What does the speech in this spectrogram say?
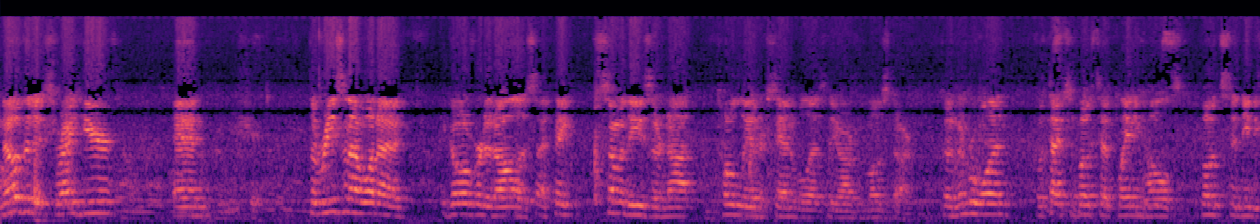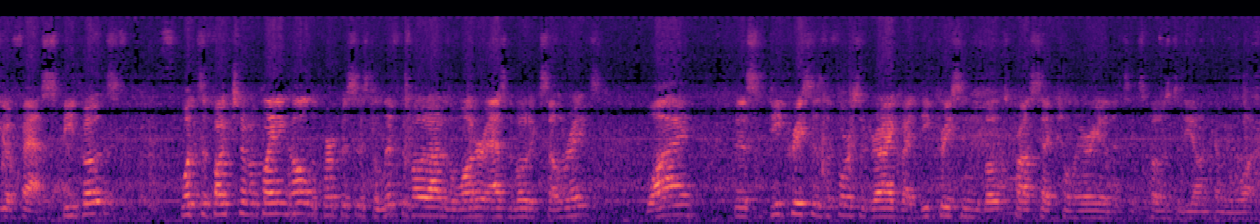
Know that it's right here, and the reason I want to go over it at all is I think some of these are not totally understandable as they are, but most are. So number one, what types of boats have planing hulls? Boats that need to go fast. Speed boats. What's the function of a planing hull? The purpose is to lift the boat out of the water as the boat accelerates. Why? This decreases the force of drag by decreasing the boat's cross-sectional area that's exposed to the oncoming water.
